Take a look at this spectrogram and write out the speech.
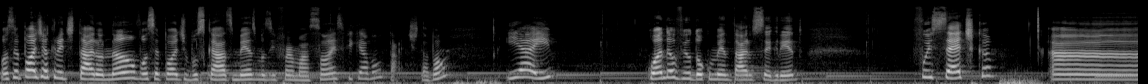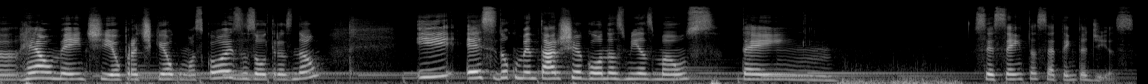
Você pode acreditar ou não, você pode buscar as mesmas informações, fique à vontade, tá bom? E aí, quando eu vi o documentário Segredo, fui cética. Ah, realmente eu pratiquei algumas coisas, outras não. E esse documentário chegou nas minhas mãos tem 60, 70 dias.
